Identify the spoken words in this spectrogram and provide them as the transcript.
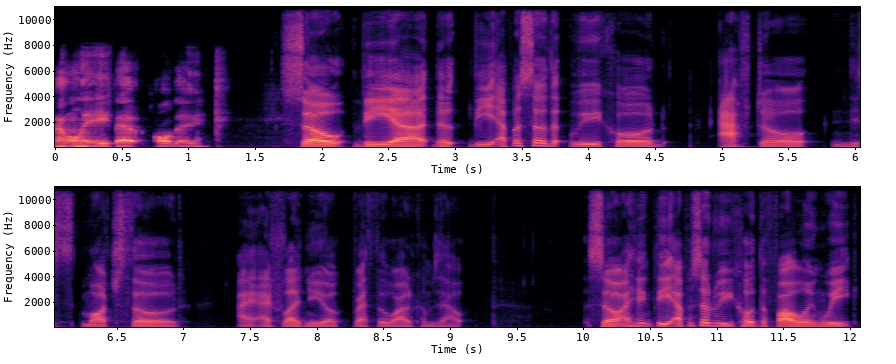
And I only ate that all day. So the uh the the episode that we called after this March third, I, I fly to New York. Breath of the Wild comes out. So I think the episode we record the following week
